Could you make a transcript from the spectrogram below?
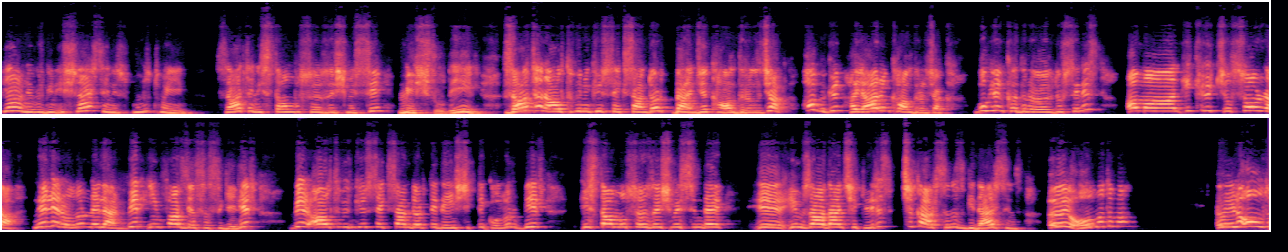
yarın bir gün işlerseniz unutmayın Zaten İstanbul Sözleşmesi meşru değil. Zaten 6284 bence kaldırılacak. Ha bugün ha yarın kaldırılacak. Bugün kadını öldürseniz aman 2-3 yıl sonra neler olur neler. Bir infaz yasası gelir. Bir 6284'te değişiklik olur. Bir İstanbul Sözleşmesi'nde e, imzadan çekiliriz. Çıkarsınız gidersiniz. Öyle olmadı mı? Öyle oldu.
